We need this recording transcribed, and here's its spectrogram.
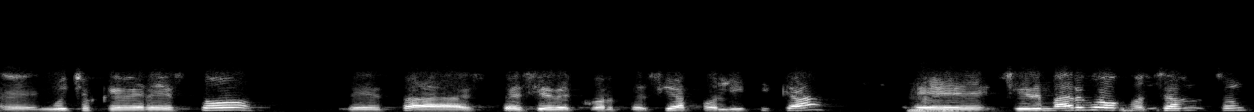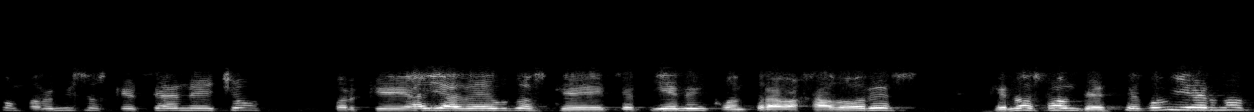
eh, mucho que ver esto, esta especie de cortesía política. Eh, sin embargo, pues son, son, compromisos que se han hecho porque hay adeudos que se tienen con trabajadores que no son de este gobierno,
